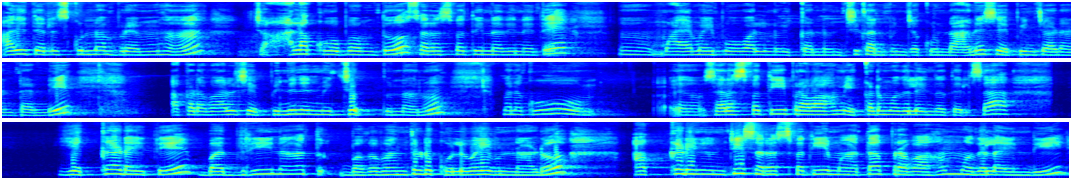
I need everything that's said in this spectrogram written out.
అది తెలుసుకున్న బ్రహ్మ చాలా కోపంతో సరస్వతి నదిని అయితే మాయమైపోవాలి నువ్వు ఇక్కడ నుంచి కనిపించకుండా అని శపించాడంటండి. అక్కడ వాళ్ళు చెప్పింది నేను మీకు చెప్తున్నాను. మనకు సరస్వతి ప్రవాహం ఎక్కడ మొదలైందో తెలుసా? ఎక్కడైతే బద్రీనాథ్ భగవంతుడు కొలువై ఉన్నాడో అక్కడి నుంచి సరస్వతీ మాత ప్రవాహం మొదలైంది.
